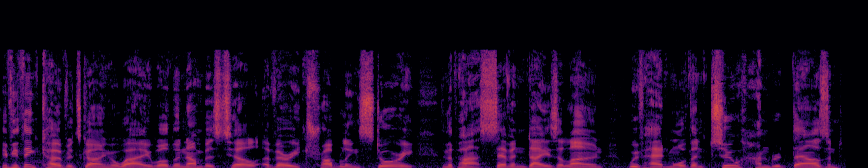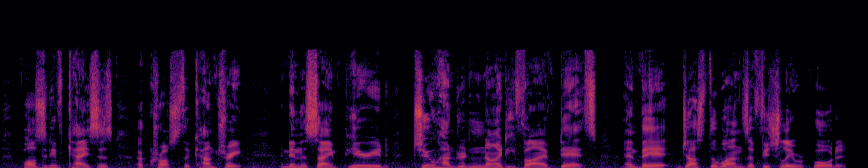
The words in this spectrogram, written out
If you think COVID's going away, well, the numbers tell a very troubling story. In the past seven days alone, we've had more than 200,000 positive cases across the country. And in the same period, 295 deaths, and they're just the ones officially reported.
